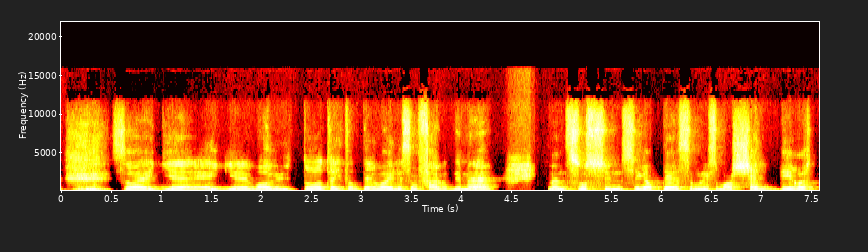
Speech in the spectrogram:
så jeg, jeg, var ute og tenkte at det var jeg liksom ferdig med. Men så syns jeg at det som liksom har skjedd i Rødt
